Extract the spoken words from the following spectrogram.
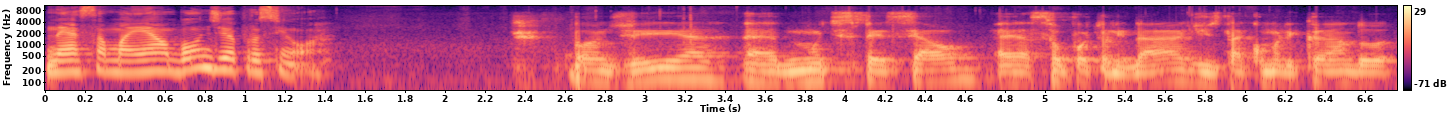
nessa manhã. Bom dia para o senhor. Bom dia, é muito especial essa oportunidade de estar comunicando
